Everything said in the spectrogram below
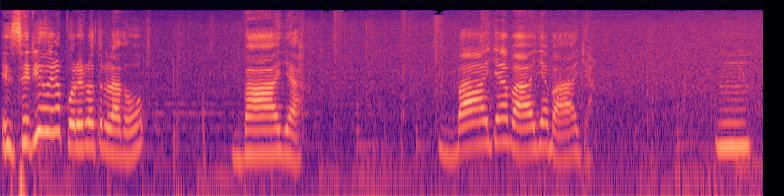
¿En serio era por el otro lado? Vaya. Vaya, vaya, vaya. Mm.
